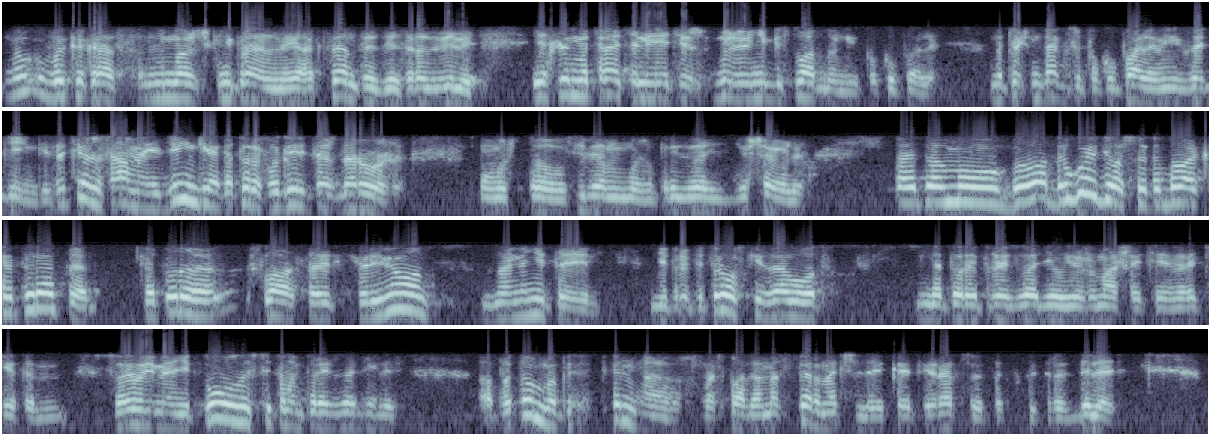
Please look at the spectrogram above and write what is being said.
Ну, вы как раз немножечко неправильные акценты здесь развели. Если мы тратили эти... Мы же не бесплатно у них покупали. Мы точно так же покупали у них за деньги. За те же самые деньги, о которых вы говорите даже дороже. Потому что у себя мы можем производить дешевле. Поэтому было другое дело, что это была кооперация, которая шла с советских времен, знаменитый Днепропетровский завод, который производил Южмаш эти ракеты. В свое время они полностью там производились. А потом мы постепенно с распадом СССР начали кооперацию, так сказать, разделять.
